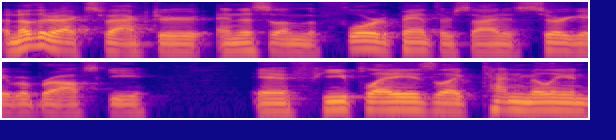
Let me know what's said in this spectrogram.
Another X factor, and this is on the Florida Panther side, is Sergei Bobrovsky. If he plays like $10 million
